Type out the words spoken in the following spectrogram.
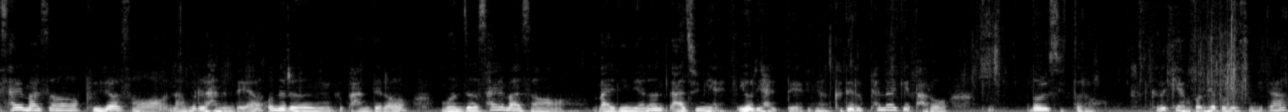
삶아서 불려서 나물을 하는데요. 오늘은 그 반대로 먼저 삶아서 말리면은 나중에 요리할 때 그냥 그대로 편하게 바로 넣을 수 있도록 그렇게 한번 해보겠습니다.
